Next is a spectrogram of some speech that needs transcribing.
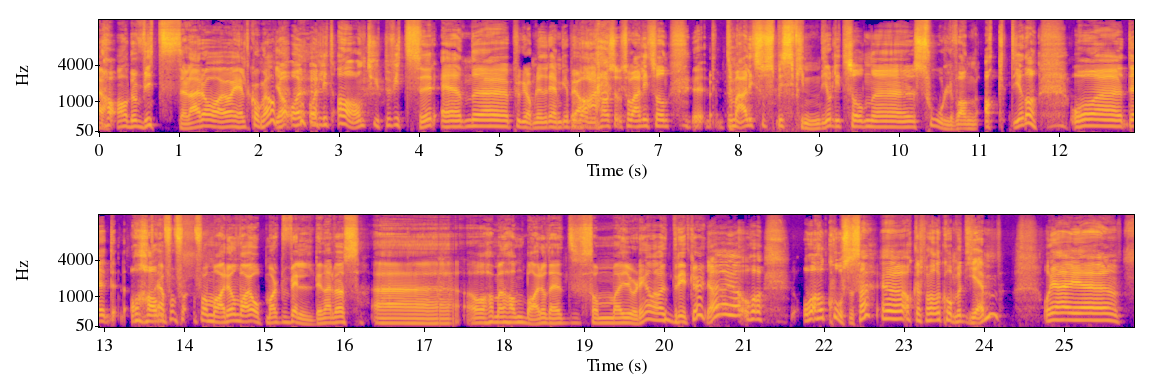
ja. Han hadde jo vitser der og var jo helt konge. Ja, og, og litt annen type vitser enn uh, programleder i MGP Ja. har, som er litt sånn De er litt så spissfindige og litt sånn uh, Solvang-aktige, da. Og, det, det, og han Ja, for, for, Marion var jo åpenbart veldig nervøs, uh, og, men han bar jo det som juling. han. Det var dritgøy. Ja, ja, ja, og, og han koste seg, eh, akkurat som han hadde kommet hjem. Og jeg, eh,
